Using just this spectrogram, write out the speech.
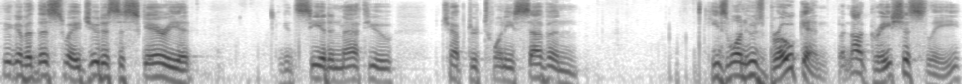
Think of it this way Judas Iscariot, you can see it in Matthew chapter 27. He's one who's broken, but not graciously,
